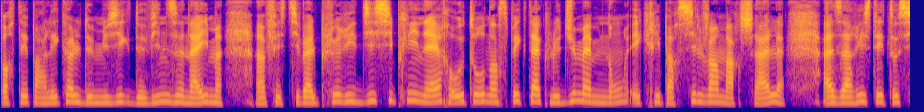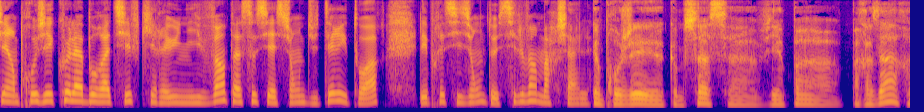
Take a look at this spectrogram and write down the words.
porté par l'école de musique de Winsenheim. Un festival pluridisciplinaire autour d'un spectacle du même nom, écrit par Sylvain Marchal. Azariste est aussi un projet collaboratif qui réunit 20 associations du territoire. Les précisions de Sylvain Marchal. Un projet comme ça, ça vient pas par hasard.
